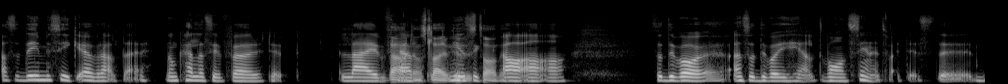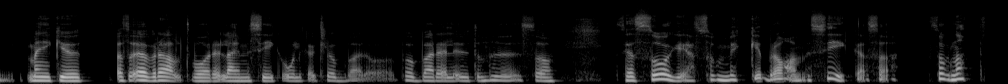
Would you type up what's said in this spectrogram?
alltså det är musik överallt där. De kallar sig för typ live Världens live-huvudstad. Ja, ja, ja. Så det var, alltså det var ju helt vansinnigt faktiskt. Eh, Man gick ut, alltså överallt var det livemusik, olika klubbar och pubbar eller utomhus. Och, så jag såg, jag såg mycket bra musik alltså. Jag såg något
